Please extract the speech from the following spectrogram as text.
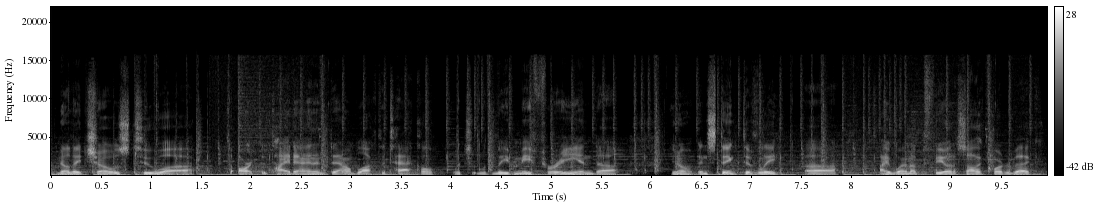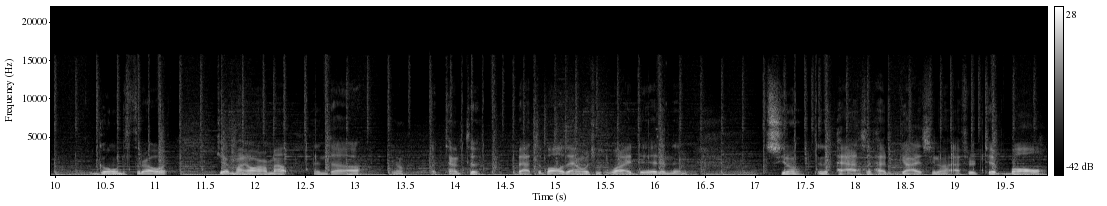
You know, they chose to uh, to arc the tight end and down block the tackle, which would leave me free and uh, you know, instinctively, uh, I went up field. I saw the quarterback going to throw it, get my arm out, and uh, you know, attempt to bat the ball down, which is what I did. And then, you know, in the past, I've had guys, you know, after tip ball,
